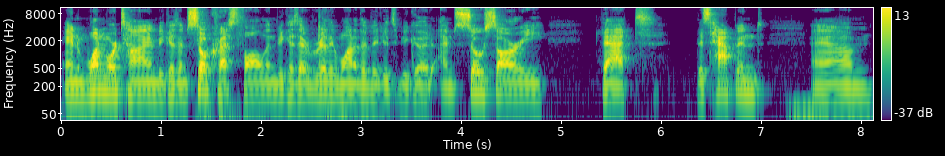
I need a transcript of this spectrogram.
And one more time, because I'm so crestfallen, because I really wanted the video to be good, I'm so sorry that this happened. Um,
